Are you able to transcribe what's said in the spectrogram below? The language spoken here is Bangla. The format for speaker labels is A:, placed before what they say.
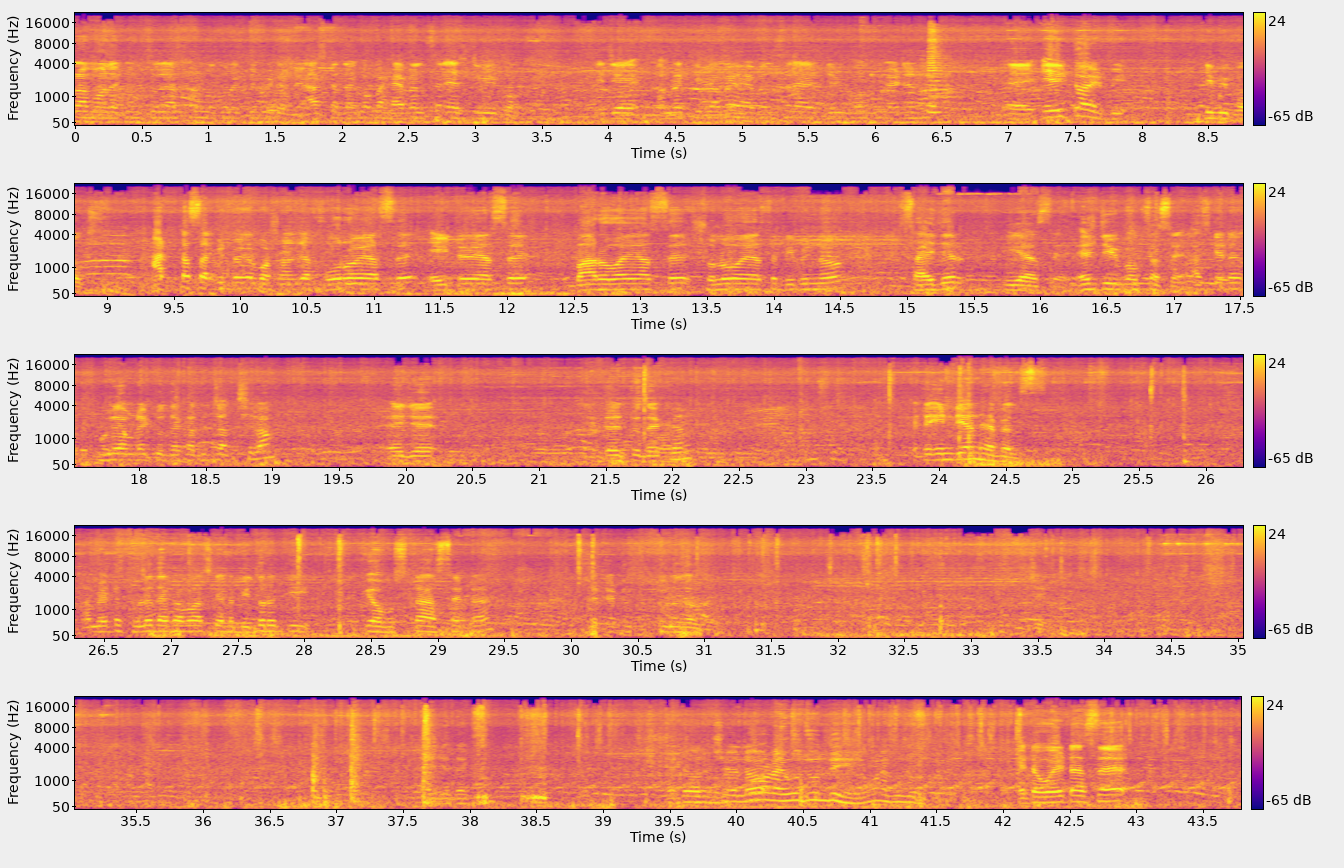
A: আসসালামু আলাইকুম, চলে আসলাম নতুন একটি ভিডিও নিয়ে। এই যে আমরা কীভাবে হ্যাভেলসের এসডিবি এইট ডিবি বক্স আটটা সার্কিট বসানো যায় ফোর ওয়ে আছে এইট ওয়ে আছে, বারো ওয়ে আছে, ষোলো ওয়ে আছে, বিভিন্ন সাইজের ইয়ে আছে এসডিবি বক্স আছে। আজকে এটা খুলে আমরা একটু দেখাতে চাচ্ছিলাম। এই যে, এটা একটু দেখেন। এটা ইন্ডিয়ান হ্যাভেলস আমরা এটা খুলে দেখাবো আজকে, এটা ভিতরে কি কি অবস্থা আছে এটা। সেটা একটু তুলে ধরবো জি। এই যে দেখুন এটা হচ্ছে হলো
B: ওজন দিয়ে অনেক ওজন
A: এটা ওয়েট আছে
